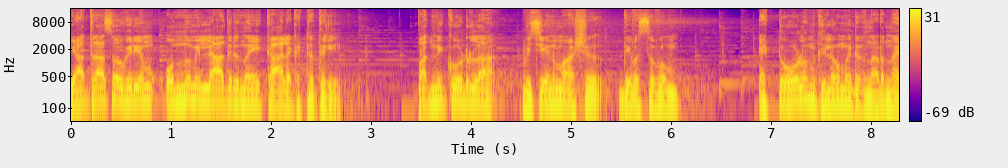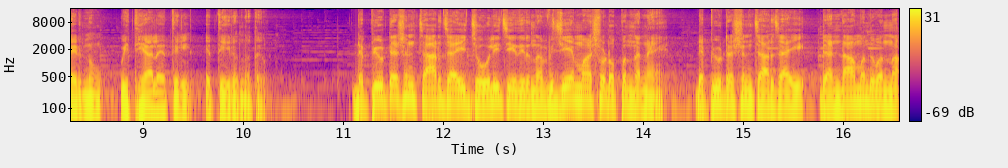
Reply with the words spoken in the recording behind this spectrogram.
യാത്രാ സൗകര്യം ഒന്നുമില്ലാതിരുന്ന ഈ കാലഘട്ടത്തിൽ പന്നിക്കോടുള്ള വിജയൻ മാഷ് ദിവസവും എട്ടോളം കിലോമീറ്റർ നടന്നായിരുന്നു വിദ്യാലയത്തിൽ എത്തിയിരുന്നത്. ഡെപ്യൂട്ടേഷൻ ചാർജായി ജോലി ചെയ്തിരുന്ന വിജയമാഷോടൊപ്പം തന്നെ ഡെപ്യൂട്ടേഷൻ ചാർജായി രണ്ടാമത് വന്ന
